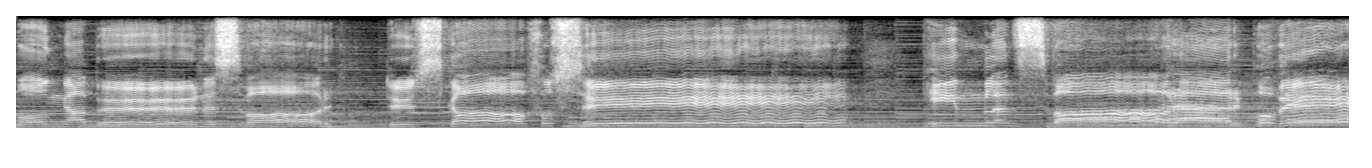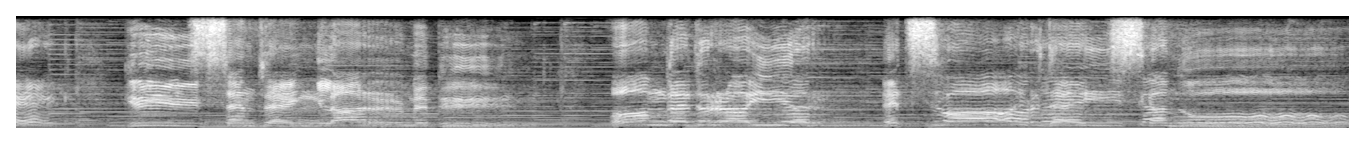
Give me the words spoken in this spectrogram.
många bönesvar du ska få se Himlens svar är på väg Gud sänt änglar med bud. Om det dröjer ett svar dig ska nå.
